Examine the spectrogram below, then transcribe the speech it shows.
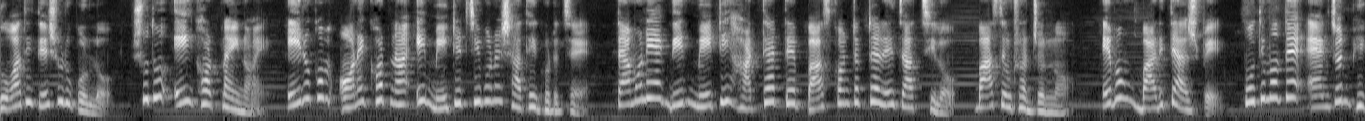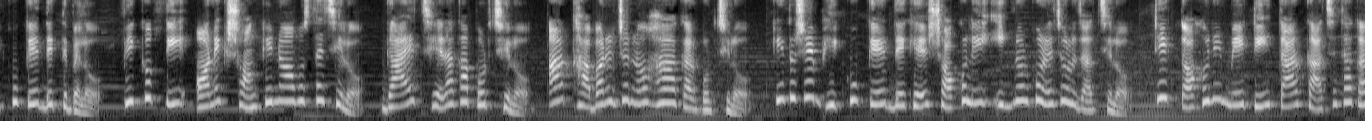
দোয়া দিতে শুরু করল। শুধু এই ঘটনাই নয়, এইরকম অনেক ঘটনা এই মেয়েটির জীবনের সাথেই ঘটেছে। তেমনই একদিন মেয়েটি হাঁটতে হাঁটতে বাস কন্ট্রাক্টরে যাচ্ছিল, বাসে ওঠার জন্য, এবং বাড়িতে আসবে। প্রতিমধ্যে একজন ভিক্ষুককে দেখতে পেল। ভিক্ষুকটি অনেক সংকীর্ণ অবস্থায় ছিল, গায়ে ছেঁড়া কাপড় ছিল, আর খাবারের জন্য হাহাকার করছিল। কিন্তু সে ভিক্ষুককে দেখে সকলেই ইগনোর করে চলে যাচ্ছিল। ঠিক তখনই মেয়েটি তার কাছে থাকা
